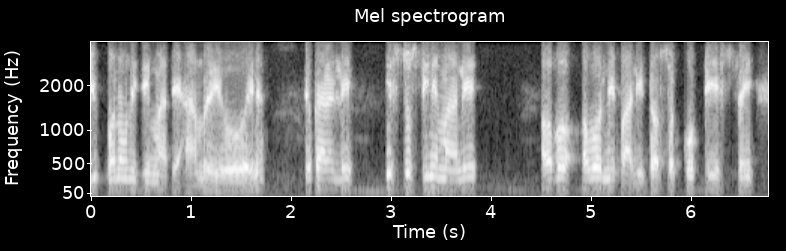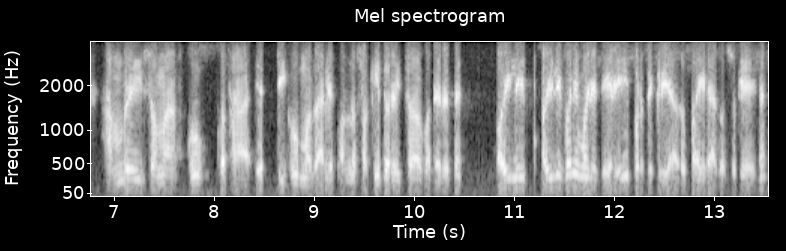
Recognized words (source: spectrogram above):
यो बनाउने जिम्मा चाहिँ हाम्रै हो होइन? त्यो कारणले यस्तो सिनेमाले अब अब नेपाली दर्शकको टेस्ट चाहिँ हाम्रै समाजको कथा यतिको मजाले भन्न सकिँदो रहेछ भनेर चाहिँ अहिले अहिले पनि मैले धेरै प्रतिक्रियाहरू पाइरहेको छु कि होइन?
